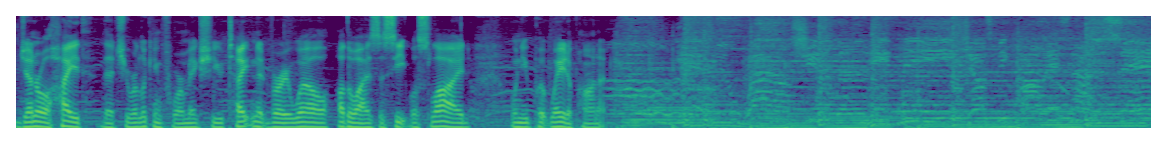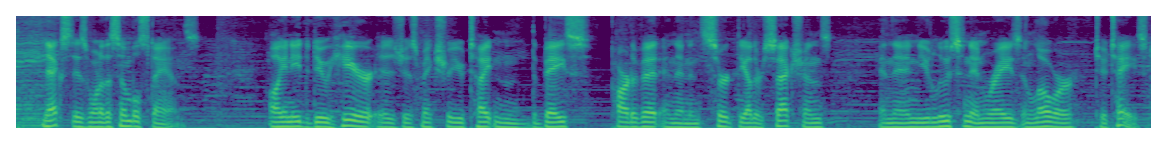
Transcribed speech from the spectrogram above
general height that you are looking for. Make sure you tighten it very well, otherwise the seat will slide when you put weight upon it. Next is one of the cymbal stands. All you need to do here is just make sure you tighten the base part of it and then insert the other sections and then you loosen and raise and lower to taste.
